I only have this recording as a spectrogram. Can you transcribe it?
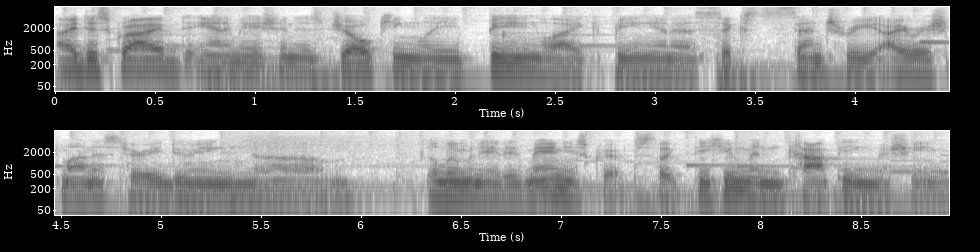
I described animation as jokingly being like being in a 6th century Irish monastery doing um, illuminated manuscripts, like the human copying machine.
